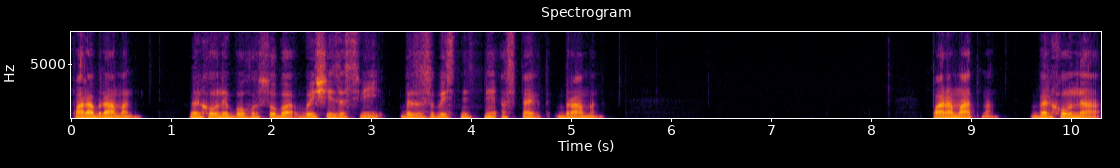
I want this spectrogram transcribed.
Парабраман Верховний Бог особа вищий за свій безособистісний аспект Браман. Параматма верховна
